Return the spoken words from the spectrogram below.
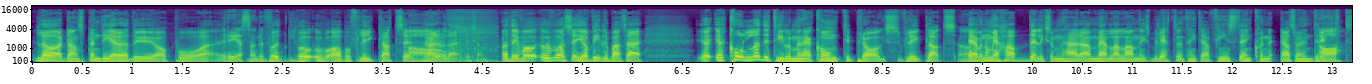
lördagen spenderade ju jag på, Resande på, på, ja, på flygplatser Ja. här och där. Liksom. Ja, det var, det var så, här, jag ville bara så här. Jag, jag kollade till och med när jag kom till Prags flygplats, Ja. även om jag hade liksom den här mellanlandningsbiljetten, tänkte jag, finns det en, alltså en direkt,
